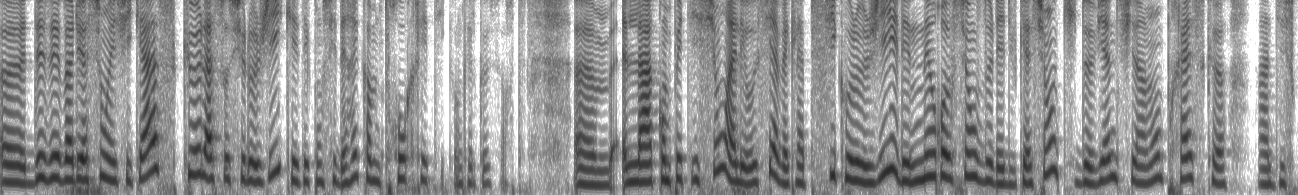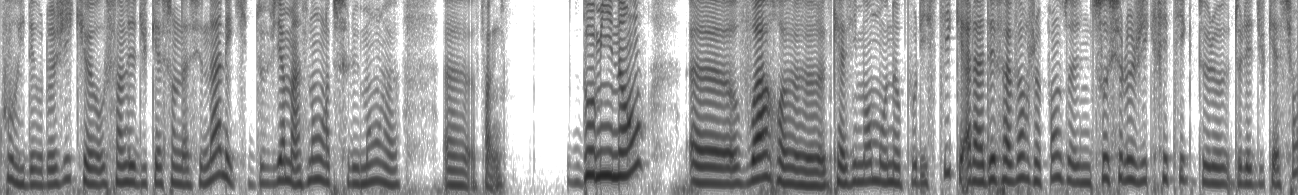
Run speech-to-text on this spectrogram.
euh, des évaluations efficaces que la sociologie, qui était considérée comme trop critique, en quelque sorte. Euh, la compétition, elle est aussi avec la psychologie et les neurosciences de l'éducation qui deviennent finalement presque un discours idéologique au sein de l'éducation nationale et qui devient maintenant absolument... Enfin, dominant, euh, voire euh, quasiment monopolistique, à la défaveur, je pense, d'une sociologie critique de, l'éducation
